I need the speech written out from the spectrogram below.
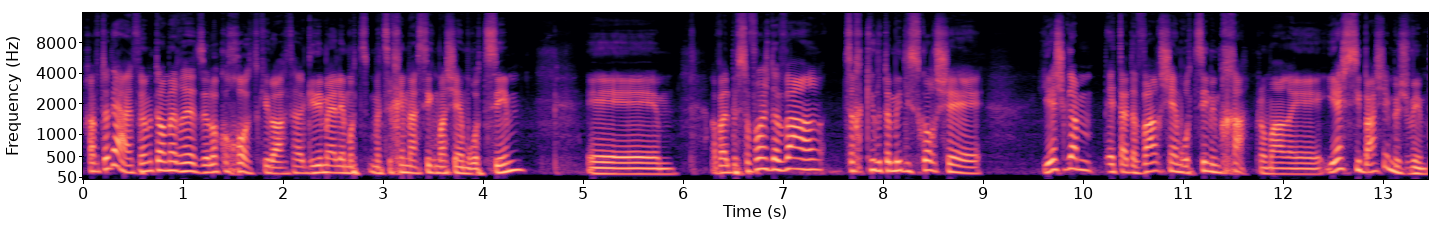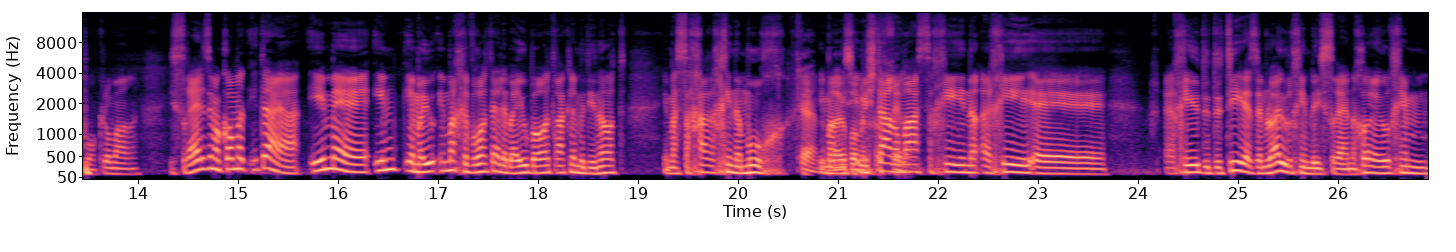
עכשיו, אתה יודע, לפעמים אתה אומר, זה, לא כוחות, כאילו, התאגידים האלה מצ- מצליחים להשיג מה שהם רוצים, אבל בסופו של דבר, צריך כאילו תמיד לזכור שיש גם את הדבר שהם רוצים ממך. כלומר, אה, יש סיבה שהם יושבים פה. כלומר, ישראל זה מקום, אתה יודע, אם, אה, אם, אם, היו, אם החברות האלה היו באות רק למדינות עם השכר הכי נמוך, כן, עם לא היו פה המס- משטר מלכתחילה. מס הכי, הכי, אה, הכי ידידותי, אז הם לא היו הולכים לישראל, נכון? היו הולכים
